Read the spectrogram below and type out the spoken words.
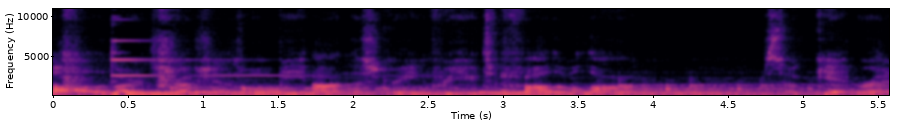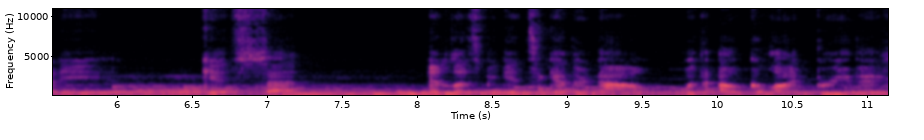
All of our instructions will be on the screen for you to follow along. Now with alkaline breathing.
